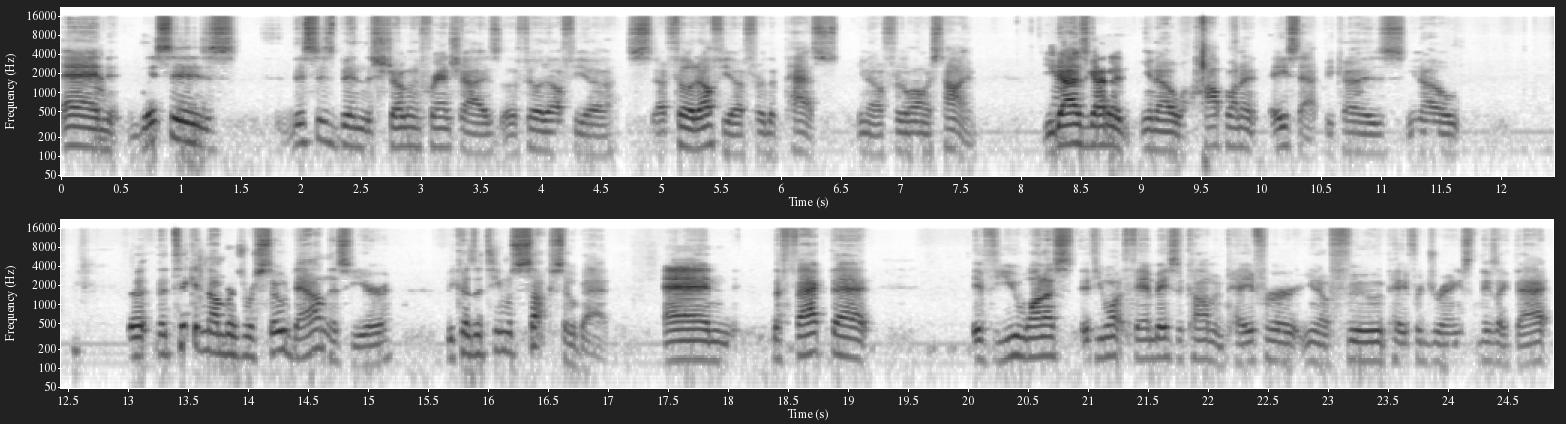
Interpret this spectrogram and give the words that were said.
And yeah. this is this has been the struggling franchise of Philadelphia, uh, Philadelphia for the past, you know, for the longest time. You yeah. guys got to, you know, hop on it ASAP because, you know, the, the ticket numbers were so down this year because the team was sucked so bad. And the fact that if you want us if you want fan base to come and pay for you know food pay for drinks things like that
